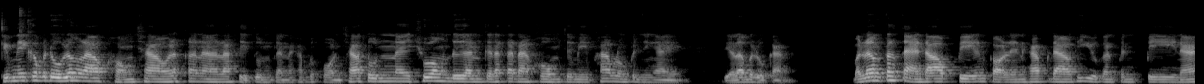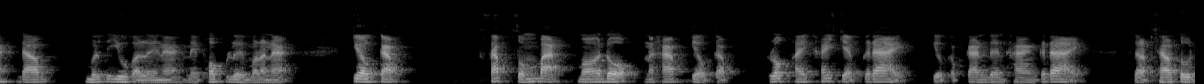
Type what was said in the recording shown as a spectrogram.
คลิปนี้ก็มาดูเรื่องราวของชาวลัคนาราศีตุลกันนะครับ ทุกคน ชาวตุลในช่วงเดือนกรกฎาคมจะมีภาพรวมเป็นยังไง เดี๋ยวเรามาดูกัน มาเริ่มตั้งแต่ดาวปีกันก่อนเลยนะครับ ดาวที่อยู่กันเป็นปีนะ ดาวมฤตยูก่อนเลยนะ ในภพเรือนมรณะ เกี่ยวกับทรัพย์สมบัติมรดกนะครับ เกี่ยวกับโรคภัยไข้เจ็บก็ได้ เกี่ยวกับการเดินทางก็ได้สำหรับชาวตุล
